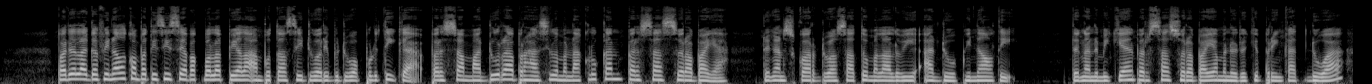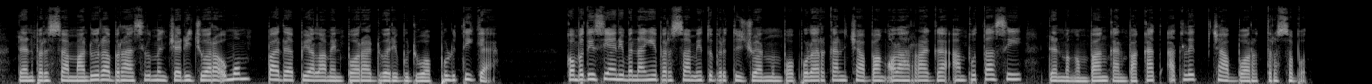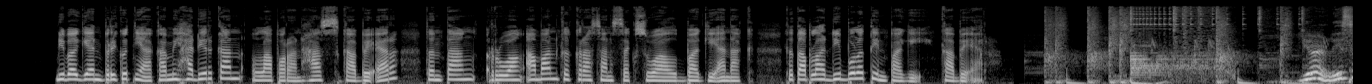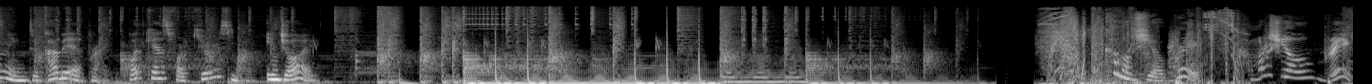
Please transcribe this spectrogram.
pada laga final kompetisi sepak bola Piala Amputasi 2023, Persa Madura berhasil menaklukkan Persas Surabaya dengan skor 2-1 melalui adu penalti. Dengan demikian, Persas Surabaya menduduki peringkat 2 dan Persa Madura berhasil menjadi juara umum pada Piala Menpora 2023. Kompetisi yang dimenangi Persam itu bertujuan mempopulerkan cabang olahraga amputasi dan mengembangkan bakat atlet cabur tersebut. Di bagian berikutnya kami hadirkan laporan khas KBR tentang ruang aman kekerasan seksual bagi anak. Tetaplah di Buletin Pagi KBR. You're listening to KBR Pride, podcast for curious mind. Enjoy! Commercial break. Commercial break.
